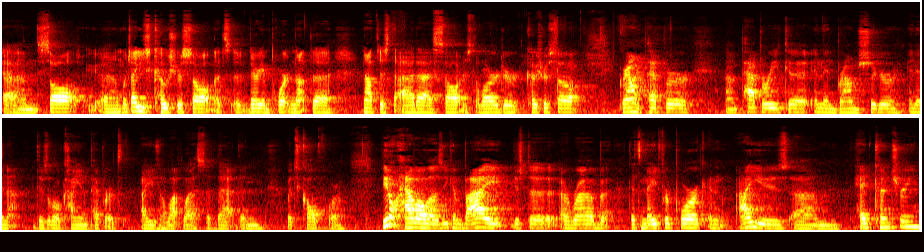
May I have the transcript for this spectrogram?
um, salt, um, which I use kosher salt. That's uh, very important. Not the not just the iodized salt, just the larger kosher salt, ground pepper. Um, paprika and then brown sugar and then uh, there's a little cayenne pepper. It's, I use a lot less of that than what's called for. If you don't have all those, you can buy just a, a rub that's made for pork, and I use um, Head Country.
